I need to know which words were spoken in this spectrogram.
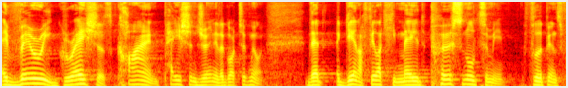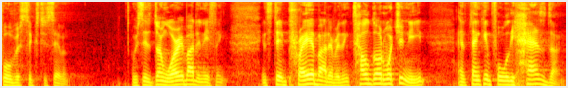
a very gracious, kind, patient journey that God took me on that, again, I feel like He made personal to me Philippians 4, verse 6 to 7, where He says, Don't worry about anything. Instead, pray about everything. Tell God what you need and thank Him for all He has done.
